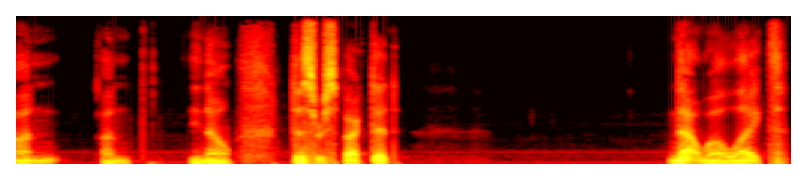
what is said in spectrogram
un, un you know, disrespected, not well liked,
